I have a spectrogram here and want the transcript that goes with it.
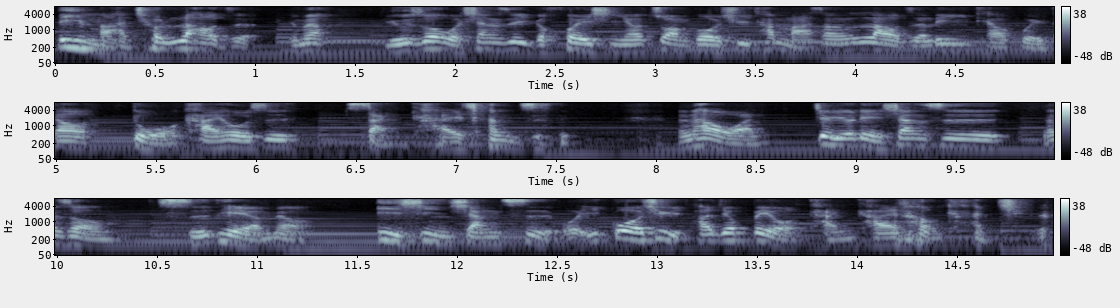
立马就绕着，有没有？比如说我像是一个彗星要撞过去，他马上绕着另一条轨道躲开或者是闪开，这样子很好玩。就有点像是那种磁铁，有没有？异性相斥，我一过去，他就被我弹开那种感觉，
